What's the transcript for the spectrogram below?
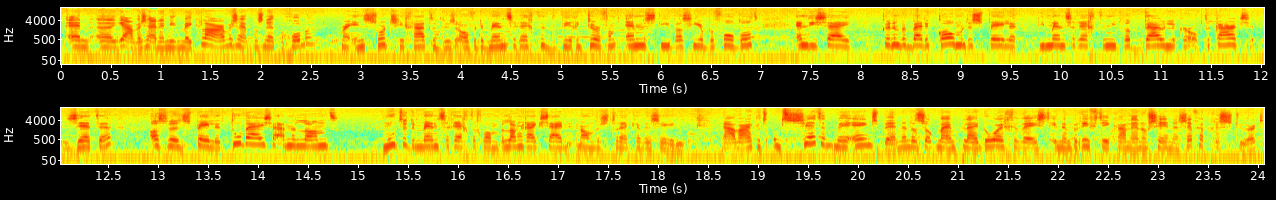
En uh, ja, we zijn er niet mee klaar. We zijn pas net begonnen. Maar in Sochi gaat het dus over de mensenrechten. De directeur van Amnesty was hier bijvoorbeeld. En die zei, kunnen we bij de komende Spelen... die mensenrechten niet wat duidelijker op de kaart zetten? Als we een Spelen toewijzen aan een land moeten de mensenrechten gewoon belangrijk zijn en anders trekken we ze in. Nou, waar ik het ontzettend mee eens ben, en dat is ook mijn pleidooi geweest in een brief die ik aan NOC-NSF heb gestuurd,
